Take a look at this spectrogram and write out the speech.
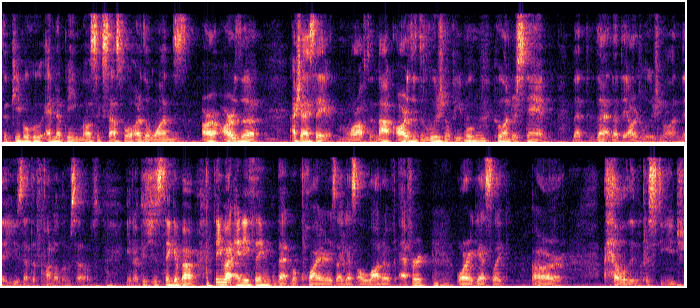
the people who end up being most successful are the ones are are the actually I say more often than not are the delusional people Mhm. who understand that that that they are delusional and they use that to funnel themselves. You know, because just think about think about anything that requires, I guess, a lot of effort, Mhm. or I guess like are held in prestige.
